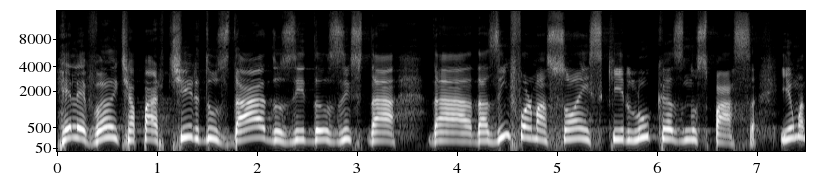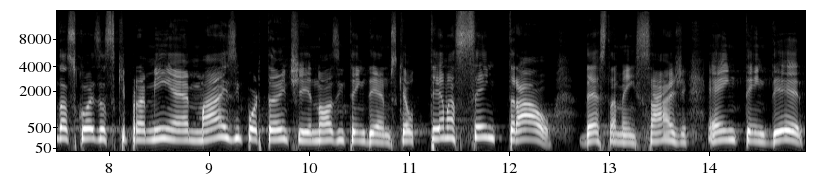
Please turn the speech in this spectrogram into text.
relevante a partir dos dados e dos, da, da, das informações que Lucas nos passa. E uma das coisas que, para mim, é mais importante nós entendermos, que é o tema central desta mensagem, é entender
